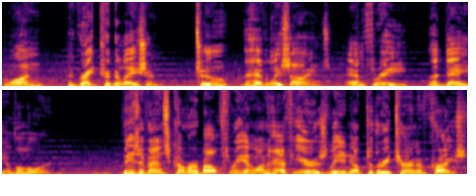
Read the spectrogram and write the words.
one, the Great Tribulation, two, the heavenly signs, and three, the day of the Lord. These events cover about three and one half years leading up to the return of Christ.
